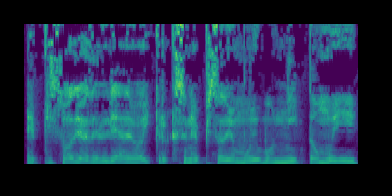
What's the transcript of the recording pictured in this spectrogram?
episodio del día de hoy. Creo que es un episodio muy bonito, muy,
